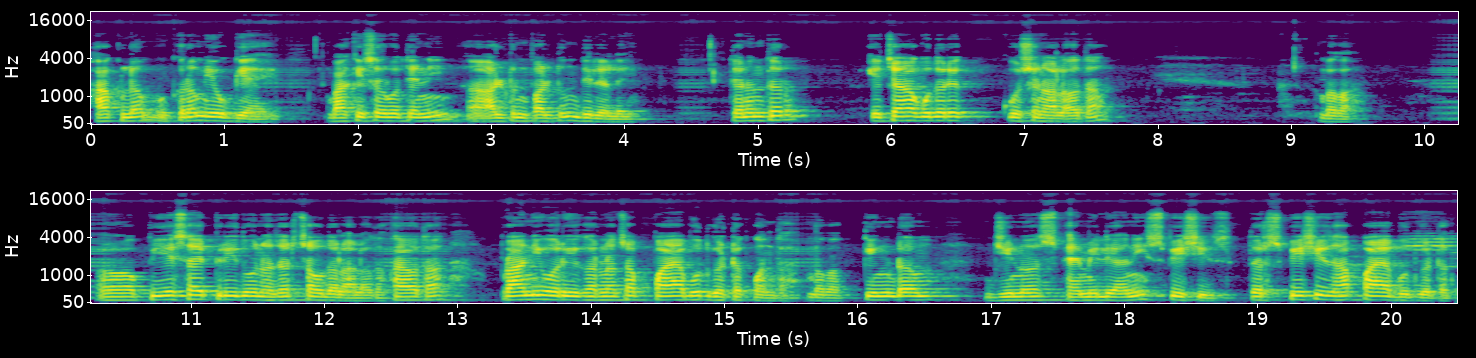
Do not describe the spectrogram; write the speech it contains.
हा क्लम क्रम योग्य आहे. बाकी सर्व त्यांनी आलटून पालटून दिलेलं आहे. त्यानंतर याच्या अगोदर एक क्वेश्चन आला होता. बघा. पी एस आय प्री दोन हजार चौदाला आला होता. काय होता? प्राणी वर्गीकरणाचा पायाभूत घटक कोणता बघा किंगडम जिनस फॅमिली आणि स्पेशीज तर स्पेशीज हा पायाभूत घटक.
